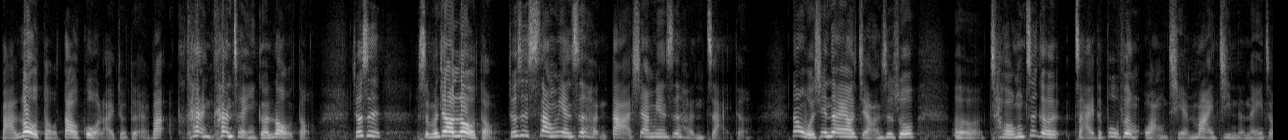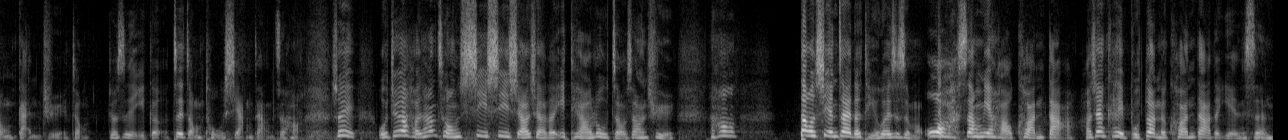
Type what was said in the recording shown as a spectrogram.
把漏斗倒过来就对了，把看看成一个漏斗，就是。什么叫漏斗？就是上面是很大，下面是很窄的。那我现在要讲的是说，呃，从这个窄的部分往前迈进的那种感觉，这种就是一个这种图像这样子哈。所以我觉得好像从细细小小的一条路走上去，然后到现在的体会是什么？哇，上面好宽大，好像可以不断的宽大的延伸。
